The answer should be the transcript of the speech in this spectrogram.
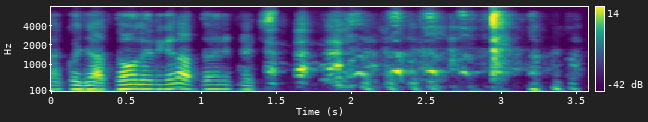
నాకు కొంచెం అర్థం లేదు కానీ అర్థమైనట్టు నటిస్తుంది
